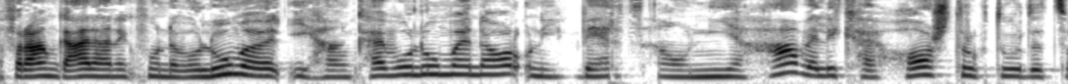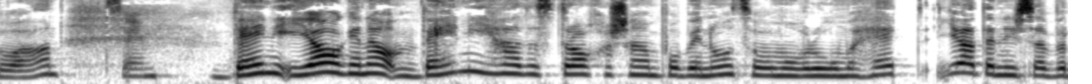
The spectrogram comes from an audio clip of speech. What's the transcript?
Vor allem geil habe ich gefunden Volumen, weil ich habe kein Volumen in den Haaren und ich werde es auch nie haben, weil ich keine Haarstruktur dazu habe. Same. Wenn ich, ja genau, wenn ich halt das Trockenshampoo benutze, das Volumen hat, ja, dann ist es aber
